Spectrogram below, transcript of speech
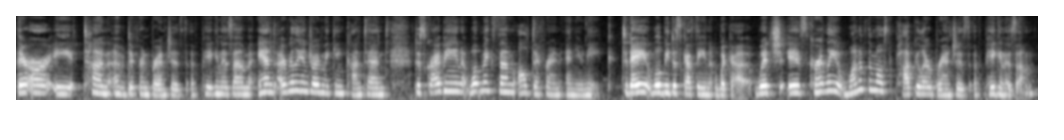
There are a ton of different branches of paganism, and I really enjoy making content describing what makes them all different and unique. Today, we'll be discussing Wicca, which is currently one of the most popular branches of paganism.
